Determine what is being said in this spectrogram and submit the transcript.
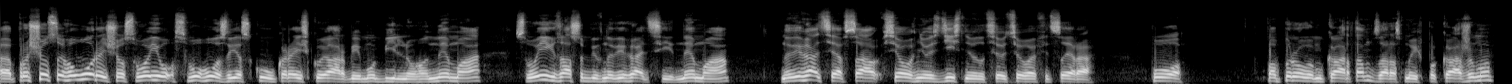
Е, Про що це говорить? Що свою, свого зв'язку української армії мобільного нема, своїх засобів навігації нема. Навігація вся, всього здійснюється цього офіцера по паперовим картам. Зараз ми їх покажемо.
